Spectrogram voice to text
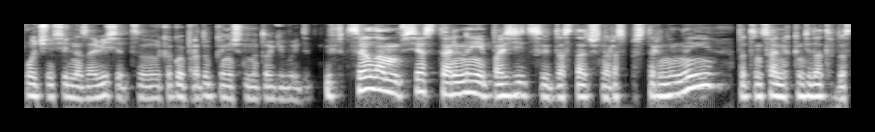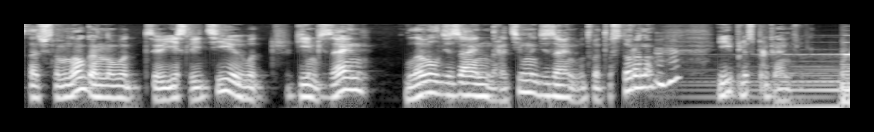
очень сильно зависит, э, какой продукт в конечном итоге выйдет. И в целом все остальные позиции достаточно распространены, потенциальных кандидатов достаточно много, но вот если идти, вот геймдизайн, level дизайн, нарративный дизайн, вот в эту сторону, uh-huh. и плюс программирование.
